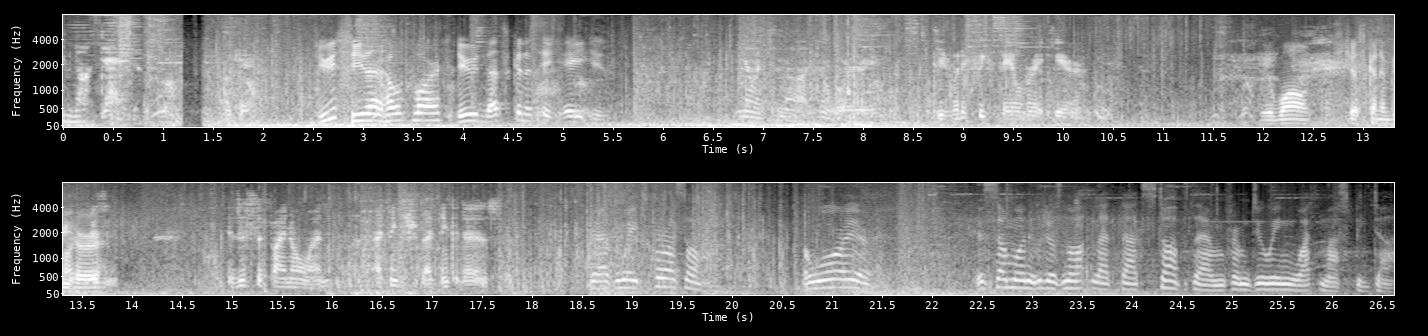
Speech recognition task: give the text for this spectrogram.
You not dead? Okay. Do you see that health bar? Dude, that's gonna take ages. No, it's not. Don't worry. Dude, what if we fail right here? We won't. It's just gonna be Oh, her. Is, is this the final one? I think sh- I think it is. Death waits for us all. A warrior is someone who does not let that stop them from doing what must be done.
